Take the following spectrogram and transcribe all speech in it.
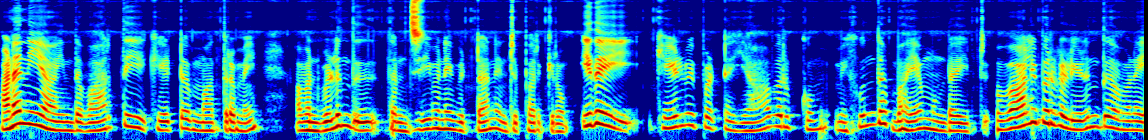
அனனியா இந்த வார்த்தையை கேட்ட மாத்திரமே அவன் விழுந்து தன் ஜீவனை விட்டான் என்று பார்க்கிறோம். இதை கேள்விப்பட்ட யாவருக்கும் மிகுந்த பயம் உண்டாயிற்று. வாலிபர்கள் எழுந்து அவனை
